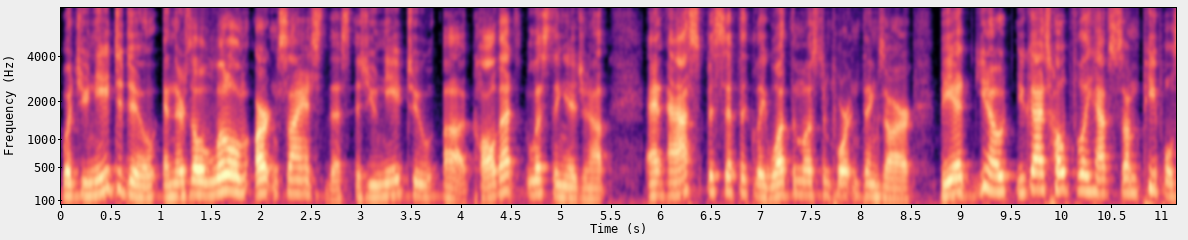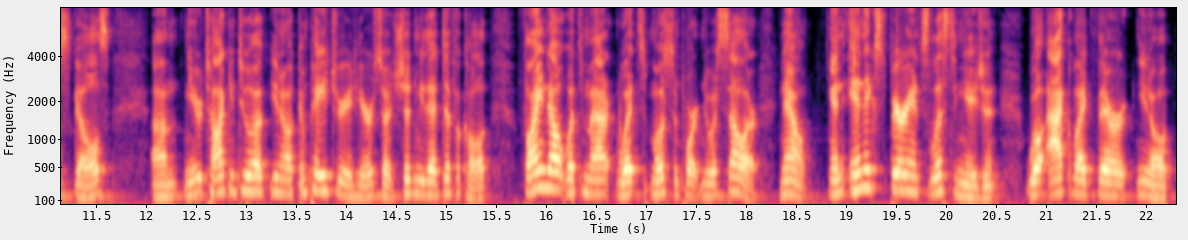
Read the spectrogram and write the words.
What you need to do, and there's a little art and science to this, is you need to uh, call that listing agent up and ask specifically what the most important things are. Be it, you know, you guys hopefully have some people skills. Um, you're talking to a you know a compatriot here, so it shouldn't be that difficult. Find out what's mat- what's most important to a seller. Now, an inexperienced listing agent will act like they're you know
